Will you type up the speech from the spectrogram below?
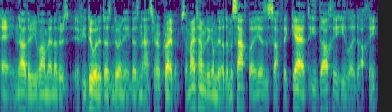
another Yivam and others, if you do it, it doesn't do anything, it doesn't answer her krivim. So my time to Gamliel, the Masafka, he has a suffix, get, idachi, iloidachi.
